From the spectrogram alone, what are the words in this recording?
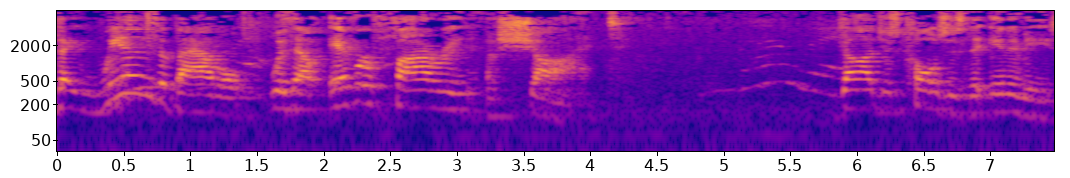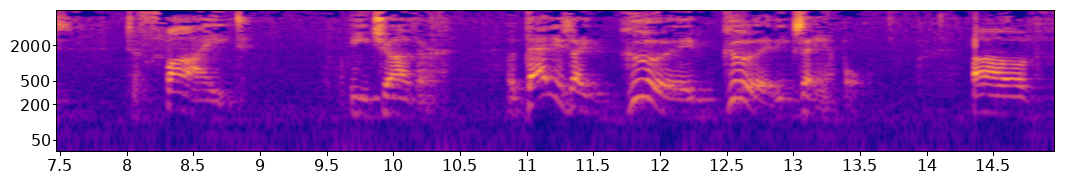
They win the battle without ever firing a shot. God just causes the enemies to fight each other. That is a good, good example of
